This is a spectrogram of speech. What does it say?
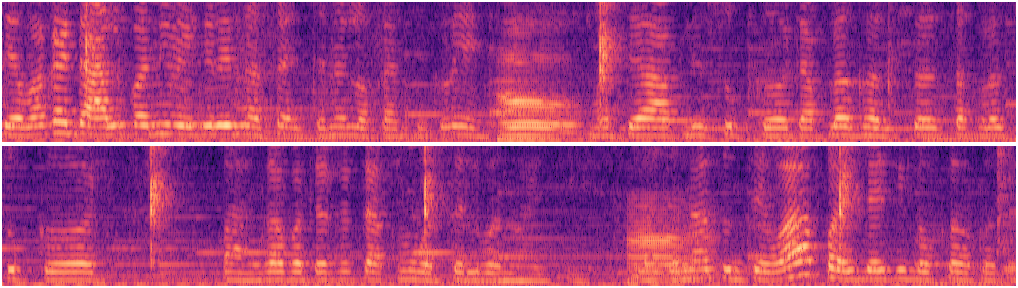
तेव्हा काय डाल पाणी वगैरे नसायचं ना लोकांच्याकडे. हो. मग ते आपली सुकट आपलं घरचं सगळं सुकट वांगा बटाटा टाकून वतल बनवायची. हा. लग्नातून तेव्हा पहिल्याची लोक अगोदर.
